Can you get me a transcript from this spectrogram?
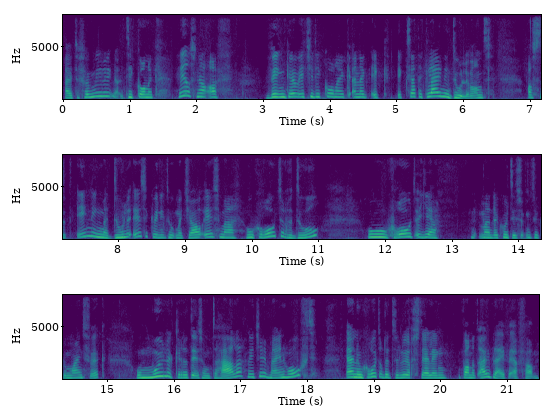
uit de familie. Nou, die kon ik heel snel afvinken, weet je, die kon ik. En ik, ik, ik zette kleine doelen, want als het één ding met doelen is, ik weet niet hoe het met jou is, maar hoe groter het doel, hoe groter, ja, maar goed, het is ook natuurlijk een mindfuck. Hoe moeilijker het is om te halen, weet je, in mijn hoofd. En hoe groter de teleurstelling van het uitblijven ervan.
